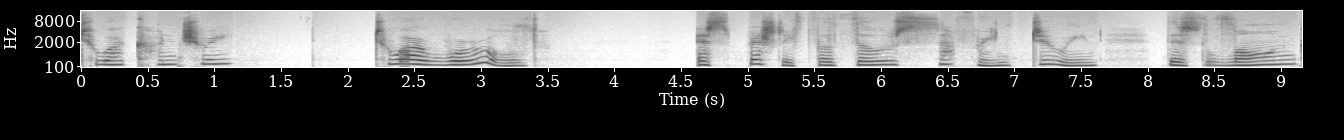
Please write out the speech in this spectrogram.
to our country, to our world, especially for those suffering during this long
